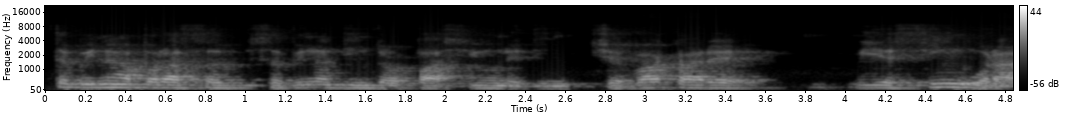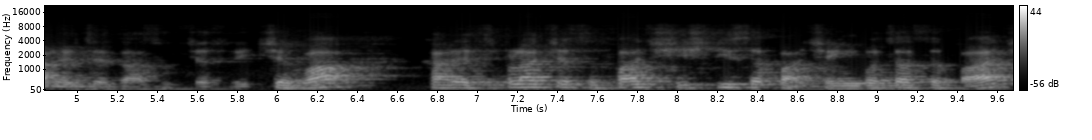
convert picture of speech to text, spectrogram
trebuie neapărat să, să vină dintr-o pasiune, din ceva care e singura rețeta succesului, ceva care îți place să faci și știi să faci, ai învățat să faci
